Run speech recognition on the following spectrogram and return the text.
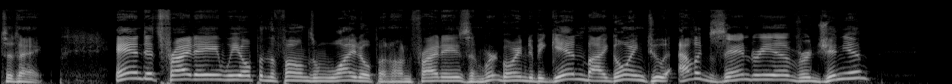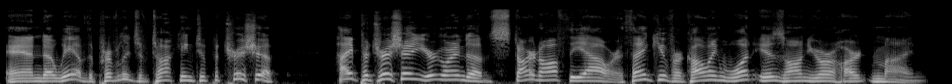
today. And it's Friday. We open the phones wide open on Fridays, and we're going to begin by going to Alexandria, Virginia. And uh, we have the privilege of talking to Patricia. Hi, Patricia. You're going to start off the hour. Thank you for calling. What is on your heart and mind?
